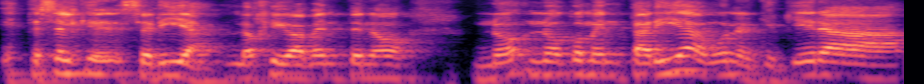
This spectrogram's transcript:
Este es el que sería, lógicamente no, no, no, comentaría, bueno, el que quiera...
